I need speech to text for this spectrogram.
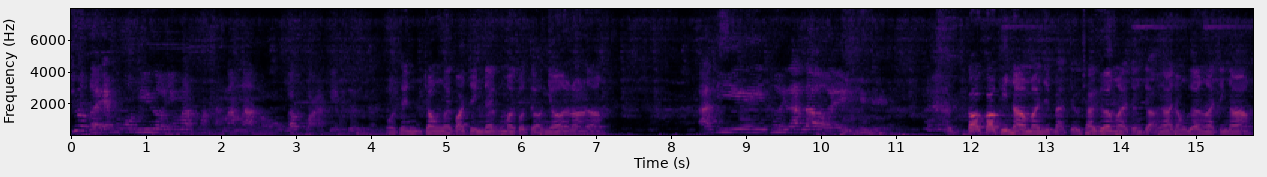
Trước đấy em cũng ôn thi rồi nhưng mà khoảng tháng năm là nó gấp quá thì em dừng rồi Ồ thế trong cái quá trình đấy cũng mời cô tưởng nhớ nó nữa không? À thì thời gian đầu ấy. Có có khi nào mà bạn tự soi gương mà tưởng tượng ra trong gương là chính nó không?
